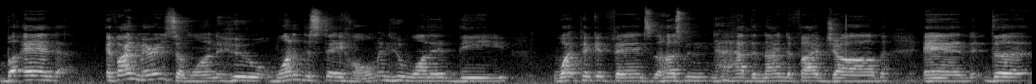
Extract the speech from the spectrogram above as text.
But and if I married someone who wanted to stay home and who wanted the white picket fence, the husband had the nine to five job, and the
